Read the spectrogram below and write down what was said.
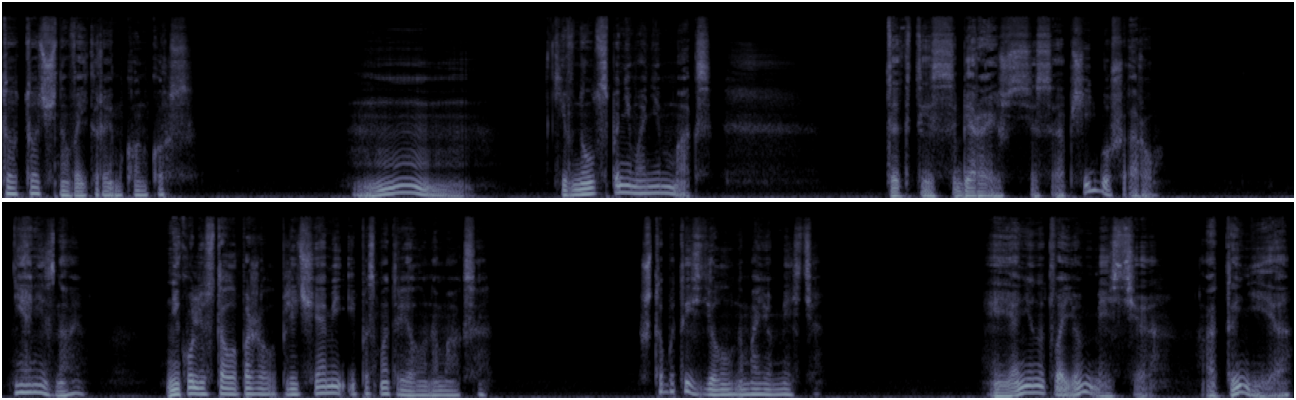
то точно выиграем конкурс. «М-м-м», кивнул с пониманием Макс. «Так ты собираешься сообщить Бушару?» «Я не знаю. Николь устало пожала плечами и посмотрела на Макса. «Что бы ты сделал на моем месте?» «Я не на твоем месте, а ты не я.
